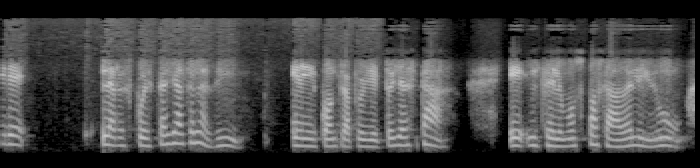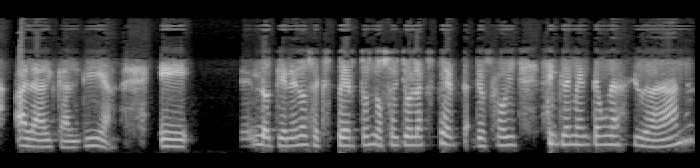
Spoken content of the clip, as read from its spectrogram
Mire, la respuesta ya se la di. El contraproyecto ya está eh, se lo hemos pasado al IDU, a la alcaldía. Eh, lo tienen los expertos, no soy yo la experta, yo soy simplemente una ciudadana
